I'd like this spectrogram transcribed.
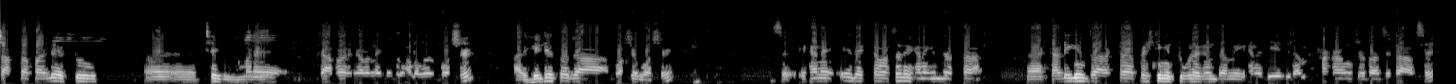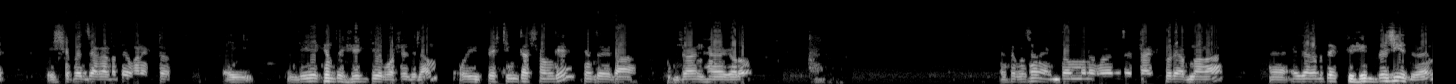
চাপটা পাইলে একটু ঠিক মানে চাপের কারণে কিন্তু ভালোভাবে বসে। আর হিটে তো যা বসে বসে। আচ্ছা, এখানে এই দেখতে পাচ্ছেন এখানে কিন্তু একটা কাটি কিন্তু আর একটা পেস্টিং এর টুকরা কিন্তু আমি এখানে দিয়ে দিলাম। ফাঁকা অংশটা যেটা আছে এই শেপের জায়গাটাতে ওখানে একটা এই দিয়ে কিন্তু হিট দিয়ে বসে দিলাম। ওই পেস্টিংটার সঙ্গে কিন্তু এটা জয়েন হয়ে গেল। দেখতে পাচ্ছেন একদম মনে করেন যে টাইট করে আপনারা এই জায়গাটাতে একটু হিট বেশি দেবেন।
